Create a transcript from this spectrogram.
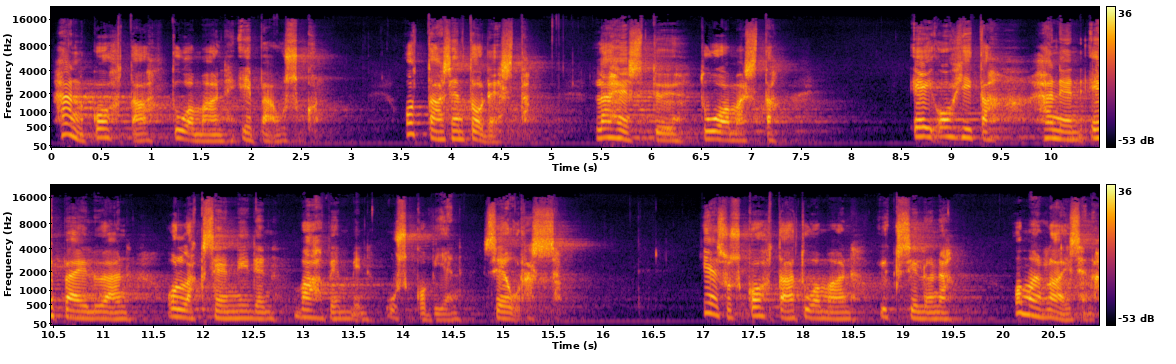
hän kohtaa tuomaan epäuskon. Ottaa sen todesta, lähestyy tuomasta, ei ohita hänen epäilyään, ollakseen niiden vahvemmin uskovien seurassa. Jeesus kohtaa Tuomaan yksilönä omanlaisena.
